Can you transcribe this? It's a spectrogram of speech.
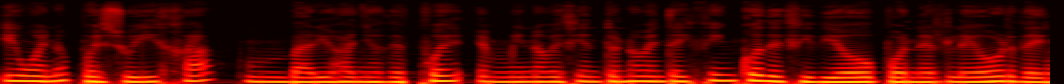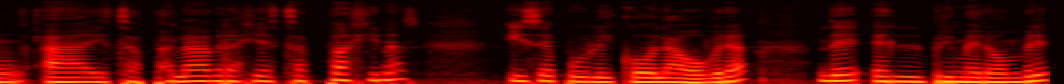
Y bueno, pues su hija, varios años después, en 1995, decidió ponerle orden a estas palabras y a estas páginas y se publicó la obra de El primer hombre.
